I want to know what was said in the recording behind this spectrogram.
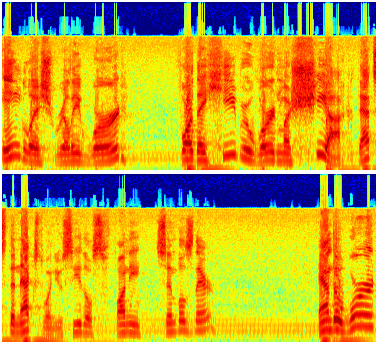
English, really, word for the Hebrew word Mashiach. That's the next one. You see those funny symbols there? And the word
